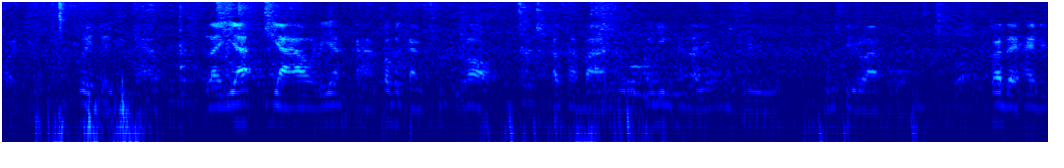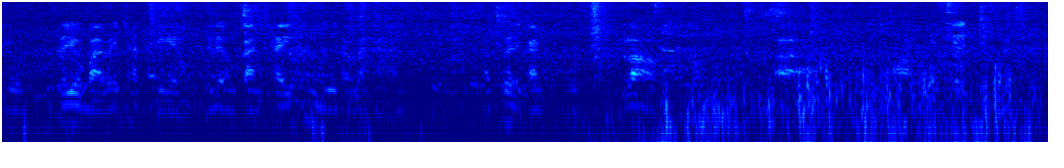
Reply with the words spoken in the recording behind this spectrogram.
คอยช่วยเหลืออยู่แล้ว ระยะยาวระยะกลางก็เป็นการขุดลอกรัฐบาลโดยเฉพาะยิ่งท่านนายกรัฐมนตรีรัฐมนตรีกลาโหมก็ได้ให้นโยบนโยบายไว้ชัดเจนในเรื่องของการใช้เครื่องมือทางทหาร ช่วยในการขุดลอกควาคลองที่เกิดขึ้นเพื่อ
